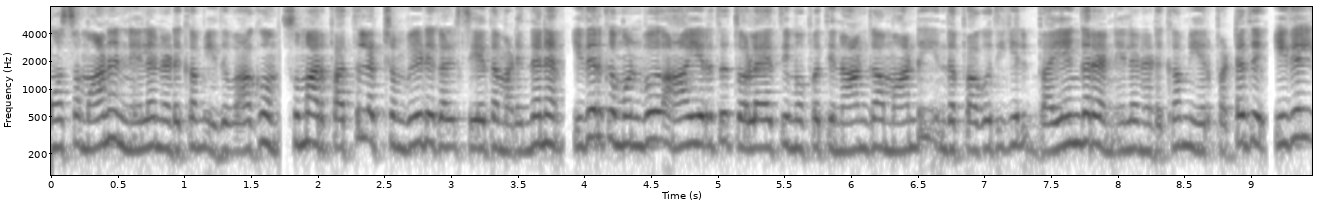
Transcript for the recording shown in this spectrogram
மோசமான நிலநடுக்கம் இதுவாகும். சுமார் பத்து லட்சம் வீடுகள் சேதமடைந்தன. இதற்கு முன்பு ஆயிரத்து தொள்ளாயிரத்தி முப்பத்தி நான்காம் ஆண்டு இந்த பகுதியில் பயங்கர நிலநடுக்கம் ஏற்பட்டது. இதில்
